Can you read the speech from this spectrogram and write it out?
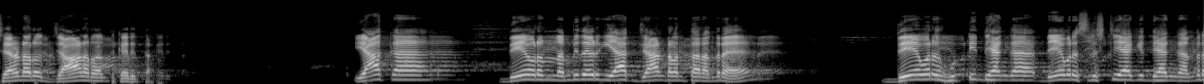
ಶರಣರು ಜಾಣರು ಅಂತ ಕರೀತಾರೆ. ಯಾಕ? ದೇವರನ್ನ ನಂಬಿದವ್ರಿಗೆ ಯಾಕೆ ಜಾಣರು ಅಂತಾರಂದ್ರೆ ದೇವರು ಹುಟ್ಟಿದ್ದ ಹೆಂಗ, ದೇವರ ಸೃಷ್ಟಿಯಾಗಿದ್ದ ಹೆಂಗ ಅಂದ್ರ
